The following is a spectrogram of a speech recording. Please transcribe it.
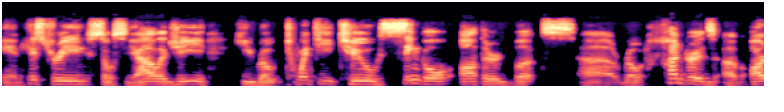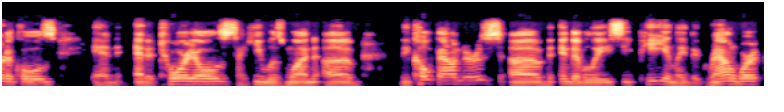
in history, sociology. He wrote 22 single authored books, uh, wrote hundreds of articles and editorials. He was one of the co-founders of the NAACP and laid the groundwork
